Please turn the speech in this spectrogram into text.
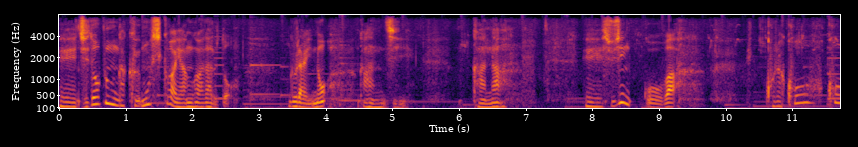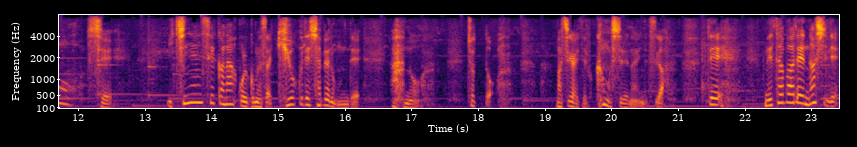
えー児童文学もしくはヤングアダルトぐらいの感じかな、えー主人公はこれは高校生1年生かな？これごめんなさい。記憶で喋るもんであのちょっと間違えてるかもしれないんですがでネタバレなしで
